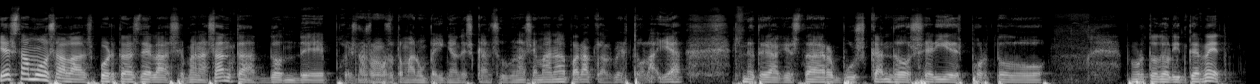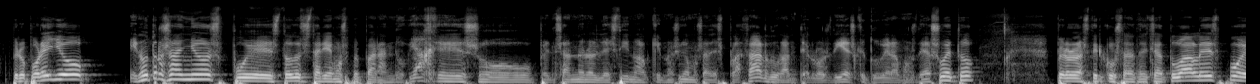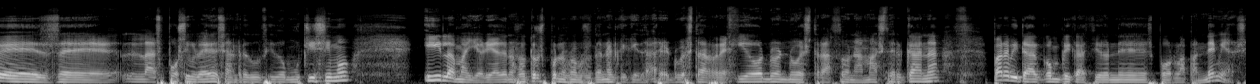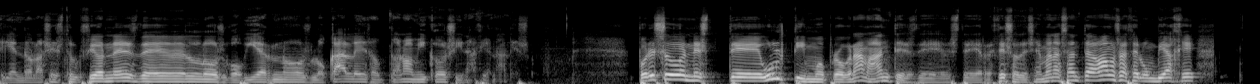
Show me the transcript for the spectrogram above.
Ya estamos a las puertas de la Semana Santa, donde pues nos vamos a tomar un pequeño descanso de una semana para que Alberto Laya no tenga que estar buscando series por todo por todo el internet. Pero por ello, en otros años, pues todos estaríamos preparando viajes o pensando en el destino al que nos íbamos a desplazar durante los días que tuviéramos de asueto pero las circunstancias actuales, pues eh, las posibilidades se han reducido muchísimo y la mayoría de nosotros pues nos vamos a tener que quedar en nuestra región o en nuestra zona más cercana para evitar complicaciones por la pandemia, siguiendo las instrucciones de los gobiernos locales, autonómicos y nacionales. Por eso en este último programa, antes de este receso de Semana Santa, vamos a hacer un viaje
